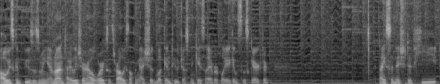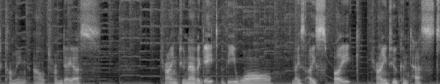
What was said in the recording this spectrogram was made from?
always confuses me. I'm not entirely sure how it works. It's probably something I should look into just in case I ever play against this character. Nice initiative heat coming out from Deus. Trying to navigate the wall. Nice ice spike. Trying to contest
